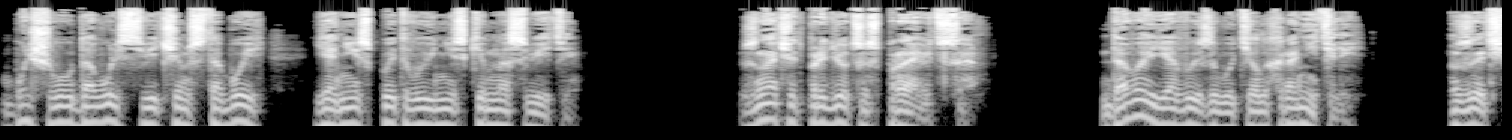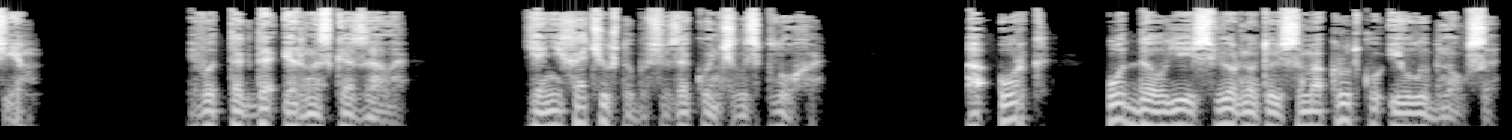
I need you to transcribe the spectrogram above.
«Большего удовольствия, чем с тобой, я не испытываю ни с кем на свете». «Значит, придется справиться. Давай я вызову телохранителей». Зачем? И вот тогда Эрна сказала, «Я не хочу, чтобы все закончилось плохо». А орк отдал ей свернутую самокрутку и улыбнулся.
